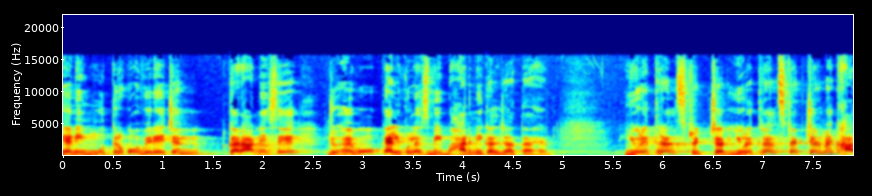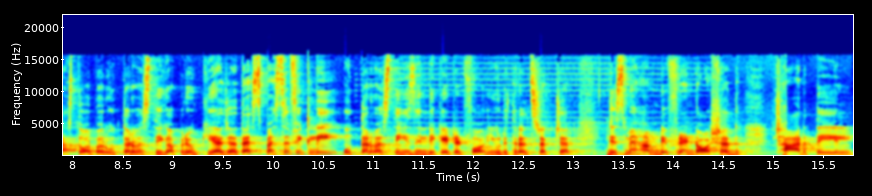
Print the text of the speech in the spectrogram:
यानी मूत्र को विरेचन कराने से जो है वो कैलकुलस भी बाहर निकल जाता है। यूरिथ्रल स्ट्रक्चर यूरिथ्रल स्ट्रक्चर में खास तौर पर उत्तर बस्ती का प्रयोग किया जाता है। स्पेसिफिकली उत्तर बस्ती is indicated for urethral structure जिसमें हम डिफरेंट औषध छार तेल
